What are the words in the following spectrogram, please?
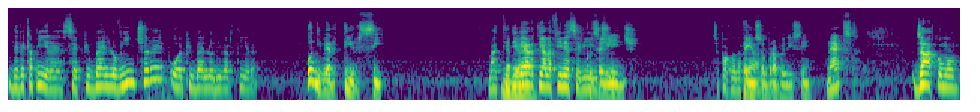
deve capire se è più bello vincere o è più bello divertire. O divertirsi Ma ti Ne abbiamo- diverti alla fine se vinci. se vinci. C'è poco da Penso fare. proprio di sì. Next, Giacomo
